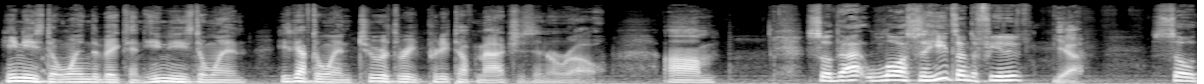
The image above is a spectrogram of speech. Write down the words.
He needs to win the Big Ten. He needs to win. He's gonna have to win two or three pretty tough matches in a row. Um, So that loss, the Heat's undefeated. yeah, So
